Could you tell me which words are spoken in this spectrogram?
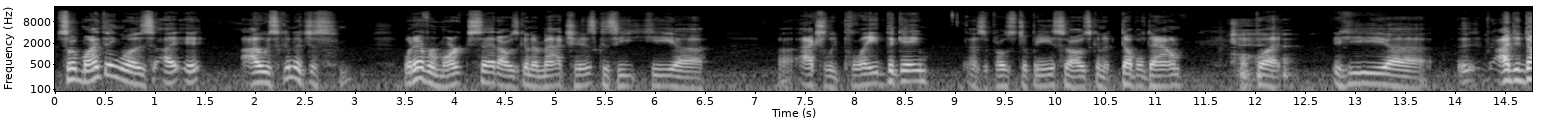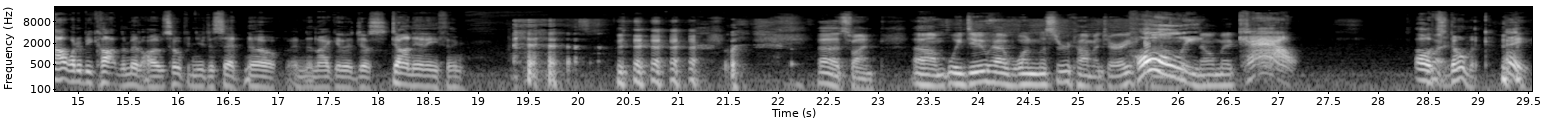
so my thing was, I it, I was gonna just whatever Mark said, I was gonna match his because he he uh, uh, actually played the game as opposed to me, so I was gonna double down, but he. Uh, I did not want to be caught in the middle. I was hoping you'd have said no, and then I could have just done anything. uh, that's fine. Um, we do have one listener commentary. Holy um, Nomic. cow! Oh, it's What? Nomic. Hey,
